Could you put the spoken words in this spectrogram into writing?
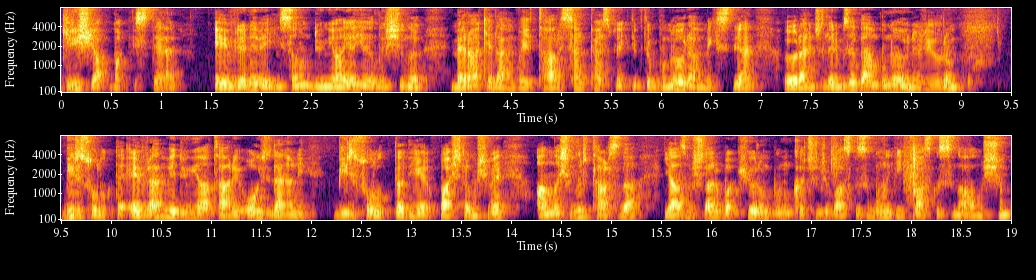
giriş yapmak isteyen, evrene ve insanın dünyaya yayılışını merak eden ve tarihsel perspektifte bunu öğrenmek isteyen öğrencilerimize ben bunu öneriyorum. Bir solukta evren ve dünya tarihi. O yüzden hani bir solukta diye başlamış ve anlaşılır tarzda yazmışlar. Bakıyorum bunun kaçıncı baskısı? Bunun ilk baskısını almışım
